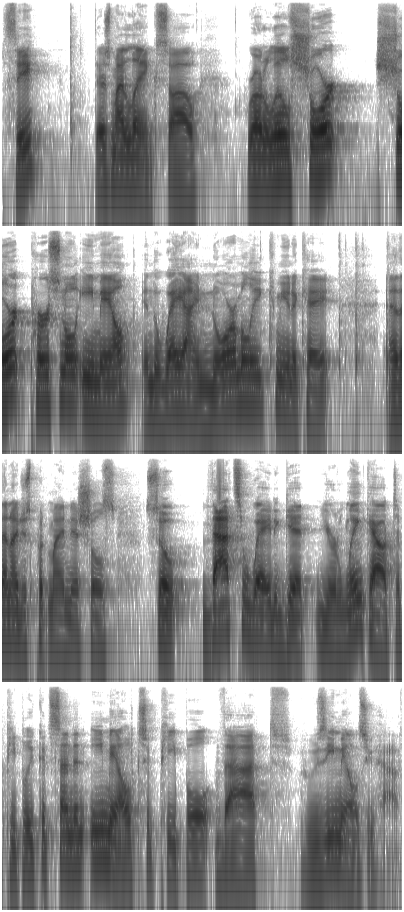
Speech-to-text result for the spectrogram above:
See? There's my link. So I wrote a little short, short personal email in the way I normally communicate. And then I just put my initials. So that's a way to get your link out to people. You could send an email to people that whose emails you have.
